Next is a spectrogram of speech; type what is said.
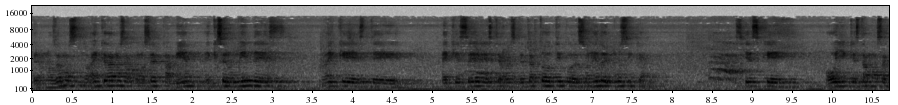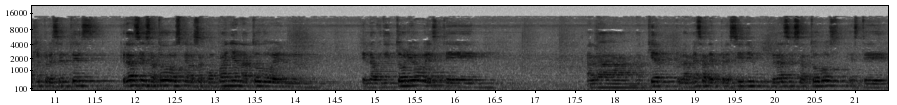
pero nos demos, hay que darnos a conocer también, hay que ser humildes, hay que, este, hay que ser, este, respetar todo tipo de sonido y música. Así es que hoy que estamos aquí presentes, gracias a todos los que nos acompañan, a todo el, el auditorio, este, a la, aquí a la mesa de presidium, gracias a todos. Este,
